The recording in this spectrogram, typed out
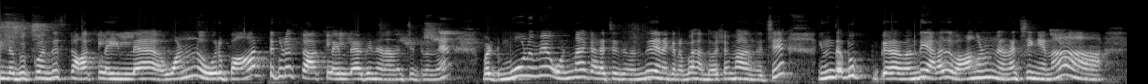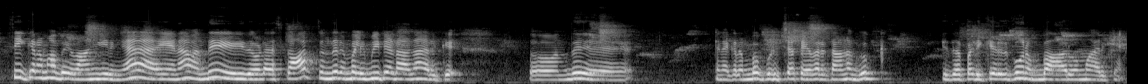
இந்த புக் வந்து ஸ்டாக்கில் இல்லை. ஒன் ஒரு பார்ட்டு கூட ஸ்டாக்கில் இல்லை அப்படின்னு நான் நினச்சிட்டு இருந்தேன். பட் மூணுமே ஒன்றா கிடச்சது வந்து எனக்கு ரொம்ப சந்தோஷமாக இருந்துச்சு. இந்த புக் வந்து யாராவது வாங்கணும்னு நினச்சிங்கன்னா சீக்கிரமாக போய் வாங்கிருங்க. ஏன்னா வந்து இதோட ஸ்டாக்ஸ் வந்து ரொம்ப லிமிட்டடாக தான் இருக்குது ஸோ வந்து எனக்கு ரொம்ப பிடிச்ச ஃபேவரட்டான புக் இதை படிக்கிறதுக்கும் ரொம்ப ஆர்வமாக இருக்கேன்.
